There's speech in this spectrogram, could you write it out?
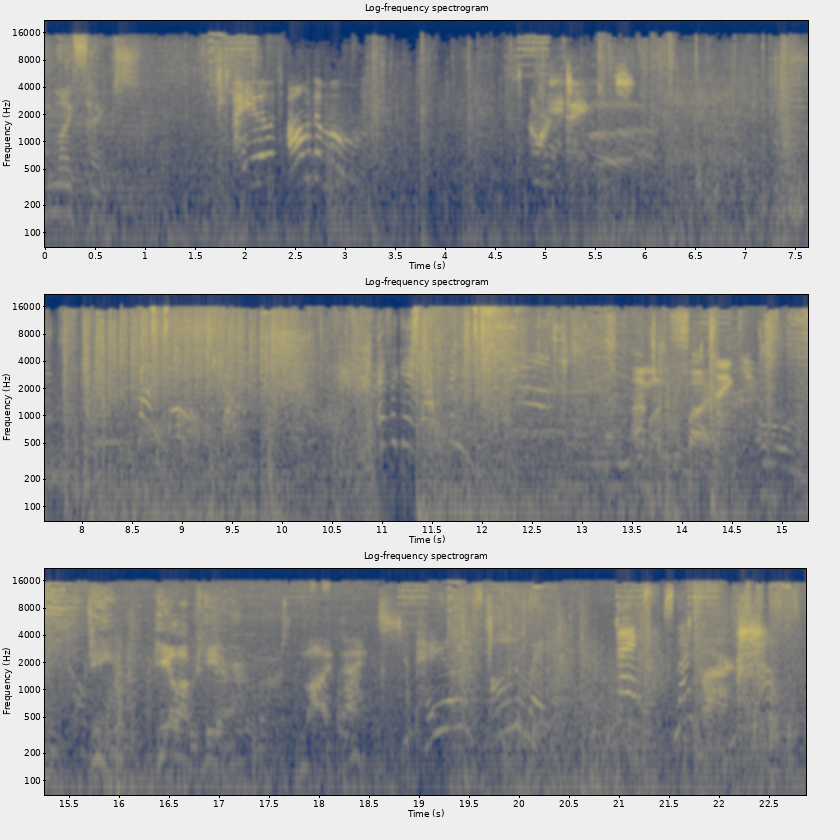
have my thanks. Payload's on the move. Greetings. Ever get that feeling? I'm on fire. Thank you. Team, heal up here. My thanks. The payload is on the way. Thanks. Sniper. Thanks. Out.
